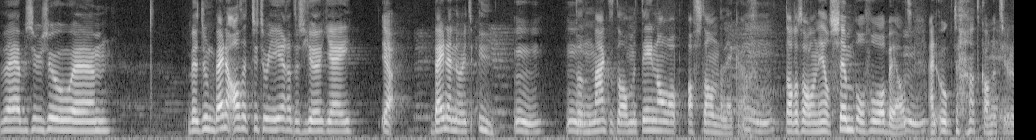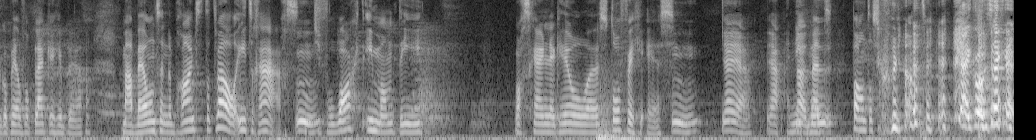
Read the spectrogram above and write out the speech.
wij hebben sowieso... ehm we doen bijna altijd tutoyeren, dus je, jij. Ja. Bijna nooit u. Mm. Mm. Dan maakt het al meteen al wat afstandelijker. Mm. Dat is al een heel simpel voorbeeld. Mm. En ook dat kan natuurlijk op heel veel plekken gebeuren. Maar bij ons in de branche is dat wel iets raars. Mm. Want je verwacht iemand die waarschijnlijk heel eh, stoffig is. Mm. Ja, ja, ja. En niet Nou, met panterschoenen. Ja, ik wou zeggen,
